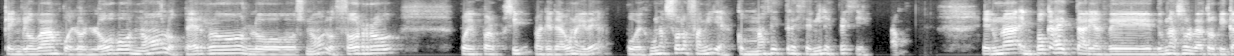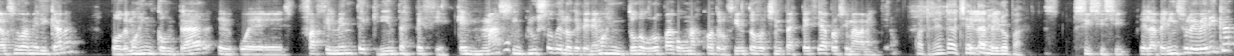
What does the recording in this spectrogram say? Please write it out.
que engloban pues los lobos, ¿no? Los perros, los, ¿no? los zorros. Pues sí, para que te haga una idea, pues una sola familia con más de 13.000 especies. Vamos. En, una, en pocas hectáreas de, de una selva tropical sudamericana, podemos encontrar eh, pues fácilmente 500 especies, que es más incluso de lo que tenemos en toda Europa con unas 480 especies aproximadamente. ¿no? 480 en, Europa. Sí, sí, sí. En la península ibérica,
